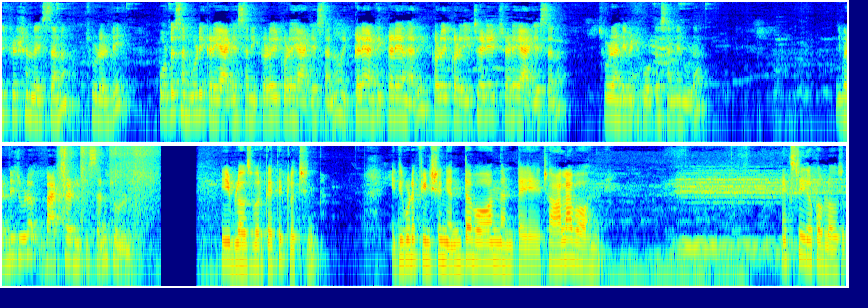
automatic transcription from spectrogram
డిస్క్రిప్షన్లో ఇస్తాను. చూడండి. ఫొటోస్ అని కూడా ఇక్కడ యాడ్ చేస్తాను. ఇక్కడో ఇక్కడో యాడ్ చేస్తాను. ఇక్కడే అంటే ఇక్కడే అని కాదు. ఇక్కడో ఇక్కడ ఇటు సైడే ఇటు సైడే యాడ్ చేస్తాను. చూడండి వీటి ఫొటోస్ అన్నీ కూడా. ఇవన్నీ చూడ బ్యాక్ సైడ్ చూపిస్తాను. చూడండి. ఈ బ్లౌజ్ వర్క్ అయితే ఇట్లా వచ్చింది. ఇది కూడా ఫినిషింగ్ ఎంత బాగుందంటే చాలా బాగుంది. నెక్స్ట్ ఇది ఒక బ్లౌజు.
